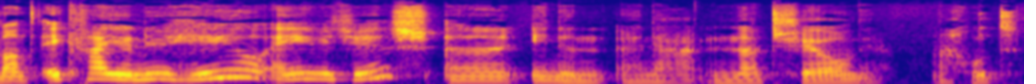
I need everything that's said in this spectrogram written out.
Want ik ga je nu heel eventjes uh, in een uh, nou, nutshell, maar goed.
